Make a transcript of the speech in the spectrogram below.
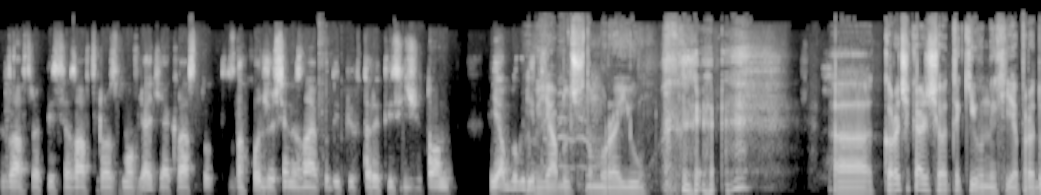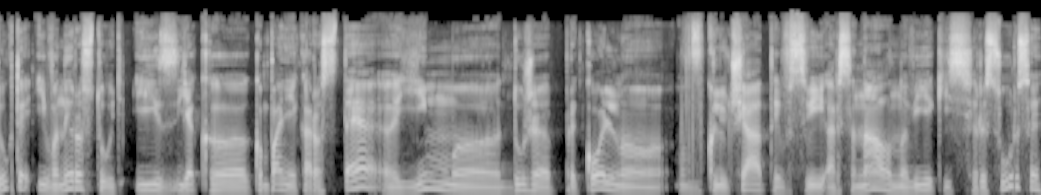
завтра, післязавтра розмовляти. Я якраз тут знаходжуся, не знаю, куди півтори тисячі тонн яблук в яблучному раю. Е, Коротше кажучи, от такі у них є продукти, і вони ростуть. І як е, компанія, яка росте, е, їм дуже прикольно включати в свій арсенал нові якісь ресурси,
